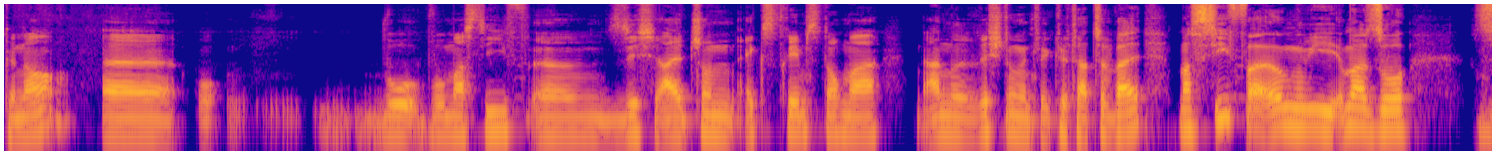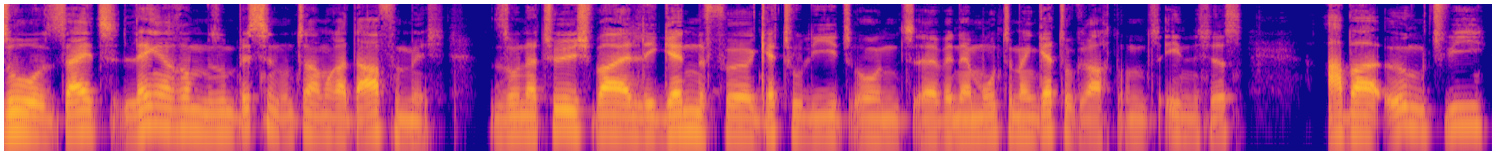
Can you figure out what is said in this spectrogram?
genau. Äh, wo, wo Massiv äh, sich halt schon extremst nochmal in eine andere Richtung entwickelt hatte, weil Massiv war irgendwie immer so, so seit längerem so ein bisschen unterm Radar für mich. So natürlich war er Legende für Ghetto-Lied und äh, wenn der Mond in mein Ghetto kracht und ähnliches. Aber irgendwie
